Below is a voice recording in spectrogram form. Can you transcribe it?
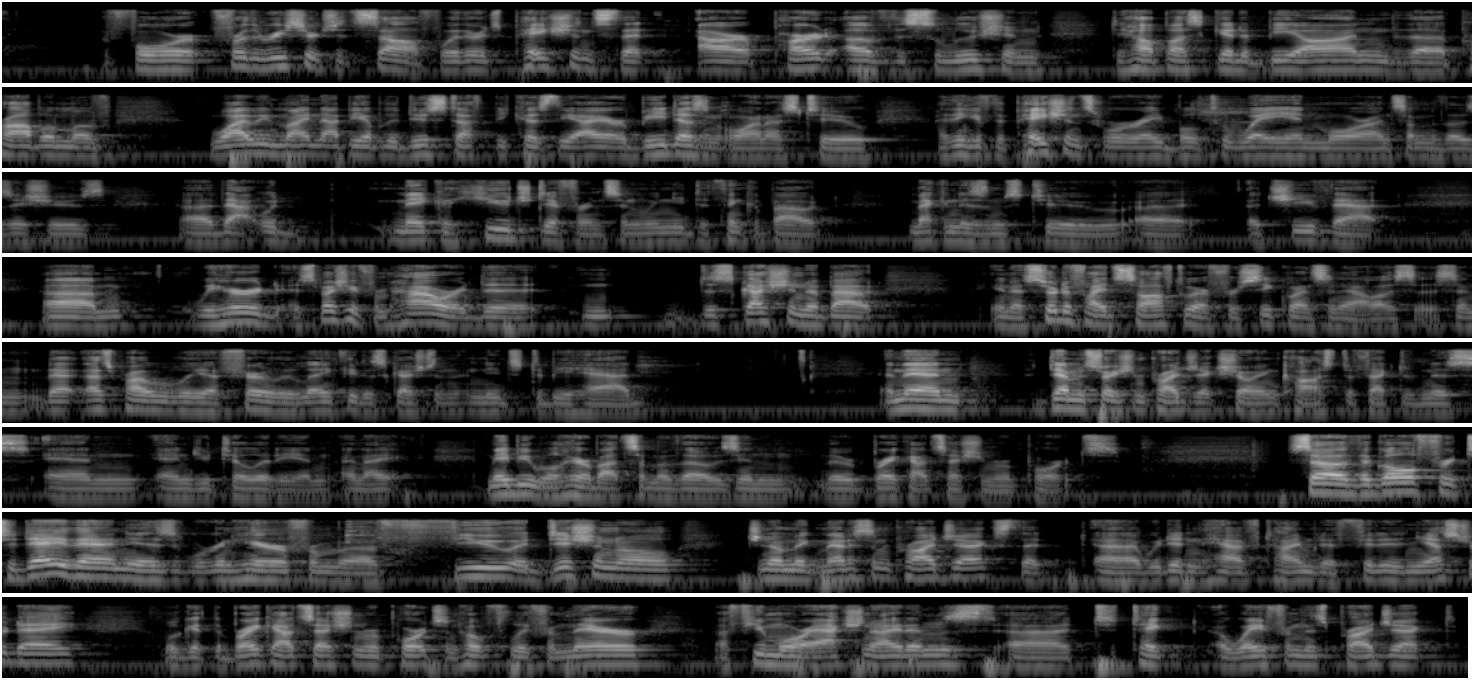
for, for the research itself, whether it's patients that are part of the solution to help us get beyond the problem of why we might not be able to do stuff because the IRB doesn't want us to. I think if the patients were able to weigh in more on some of those issues, uh, that would make a huge difference, and we need to think about mechanisms to uh, achieve that. Um, we heard, especially from Howard, the discussion about you know, certified software for sequence analysis, and that, that's probably a fairly lengthy discussion that needs to be had. And then demonstration projects showing cost effectiveness and, and utility, and, and I, maybe we'll hear about some of those in the breakout session reports. So the goal for today then is we're going to hear from a few additional genomic medicine projects that uh, we didn't have time to fit in yesterday. We'll get the breakout session reports, and hopefully from there, a few more action items uh, to take away from this project.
